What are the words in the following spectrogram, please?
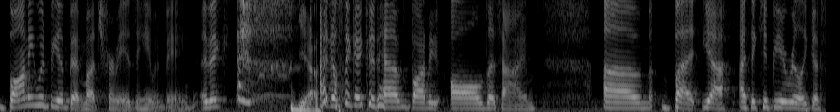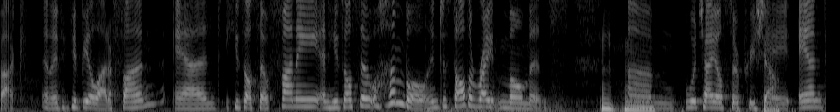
Bonnie would be a bit much for me as a human being. I think Yes. I don't think I could have Bonnie all the time. Um, but yeah, I think he'd be a really good fuck. And I think he'd be a lot of fun. And he's also funny and he's also humble in just all the right moments, um, which I also appreciate. And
